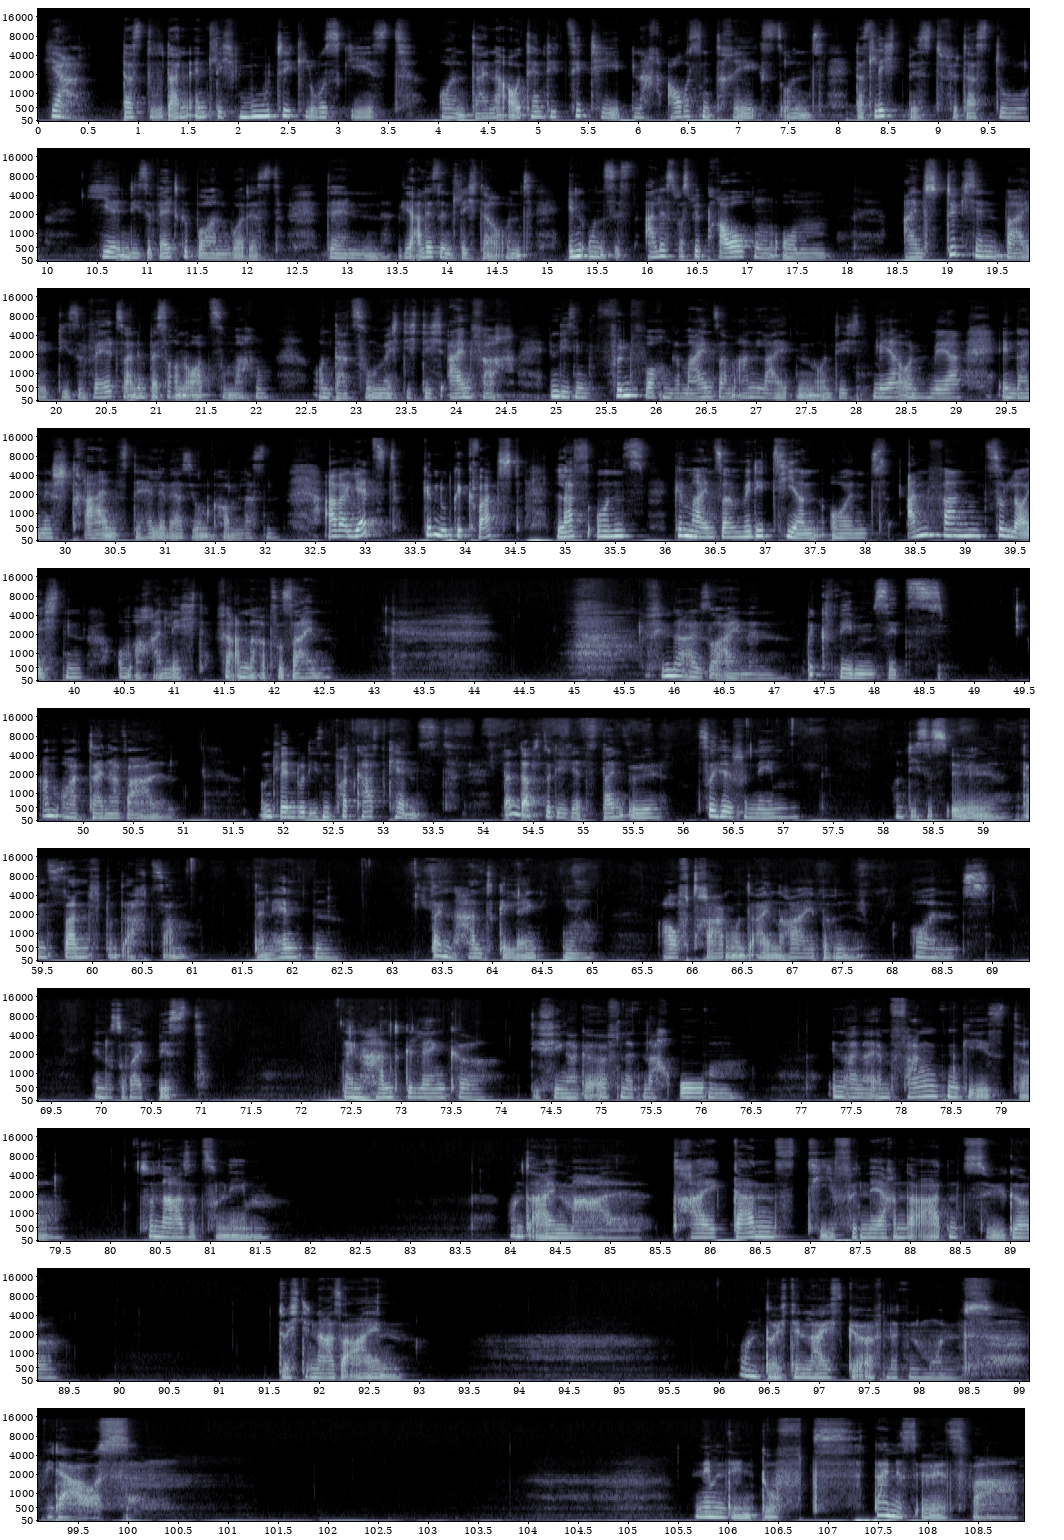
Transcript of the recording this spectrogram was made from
ja, dass du dann endlich mutig losgehst und deine Authentizität nach außen trägst und das Licht bist, für das du hier in diese Welt geboren wurdest. Denn wir alle sind Lichter und in uns ist alles, was wir brauchen, um ein Stückchen weit diese Welt zu einem besseren Ort zu machen. Und dazu möchte ich dich einfach in diesen fünf Wochen gemeinsam anleiten und dich mehr und mehr in deine strahlendste helle Version kommen lassen. Aber jetzt genug gequatscht. Lass uns gemeinsam meditieren und anfangen zu leuchten, um auch ein Licht für andere zu sein. Finde also einen bequemen Sitz am Ort deiner Wahl. Und wenn du diesen Podcast kennst, dann darfst du dir jetzt dein Öl zur Hilfe nehmen und dieses Öl ganz sanft und achtsam deinen Händen, deinen Handgelenken auftragen und einreiben und wenn du soweit bist, deine Handgelenke, die Finger geöffnet nach oben in einer empfangenden Geste zur Nase zu nehmen und einmal drei ganz tiefe nährende Atemzüge durch die Nase ein und durch den leicht geöffneten Mund wieder aus. Nimm den Duft deines Öls wahr.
